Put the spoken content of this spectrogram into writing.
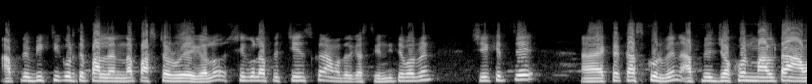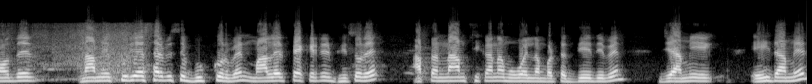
আপনি বিক্রি করতে পারলেন না, পাঁচটা রয়ে গেল। সেগুলো আপনি চেঞ্জ করে আমাদের কাছ থেকে নিতে পারবেন। সেক্ষেত্রে একটা কাজ করবেন, আপনি যখন মালটা আমাদের নামে কুরিয়ার সার্ভিসে বুক করবেন, মালের প্যাকেটের ভিতরে আপনার নাম, ঠিকানা মোবাইল নাম্বারটা দিয়ে দিবেন যে আমি এই- এই দামের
